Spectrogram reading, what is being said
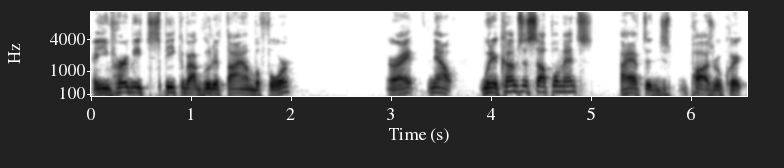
And you've heard me speak about glutathione before. All right. Now, when it comes to supplements, I have to just pause real quick.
